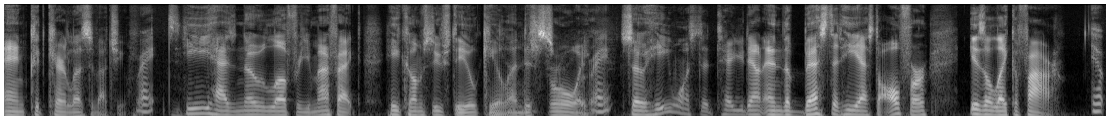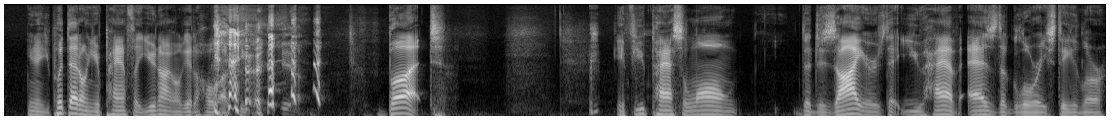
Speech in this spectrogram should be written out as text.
and could care less about you. Right. He has no love for you. Matter of fact, he comes to steal, kill, and destroy. Right. So he wants to tear you down, and the best that he has to offer is a lake of fire. Yep. You know, you put that on your pamphlet, you're not going to get a whole lot of people. But if you pass along the desires that you have as the glory stealer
